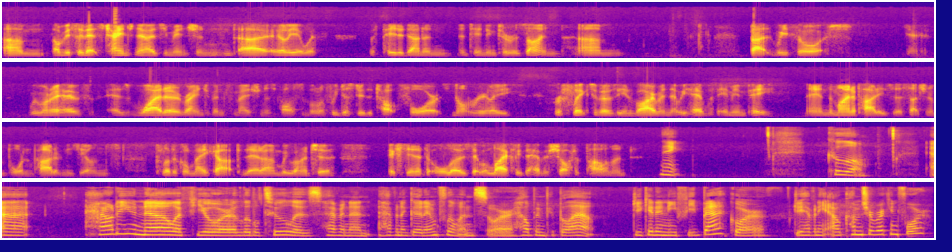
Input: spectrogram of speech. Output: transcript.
Um, obviously, that's changed now, as you mentioned uh, earlier, with with Peter Dunne intending to resign. Um, but we thought you know, we want to have as wide a range of information as possible. If we just do the top four, it's not really reflective of the environment that we have with MMP. And the minor parties are such an important part of New Zealand's political makeup that um, we wanted to extend it to all those that were likely to have a shot at Parliament. Neat. Cool. Uh, how do you know if your little tool is having a having a good influence or helping people out? Do you get any feedback or do you have any outcomes you're working for?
